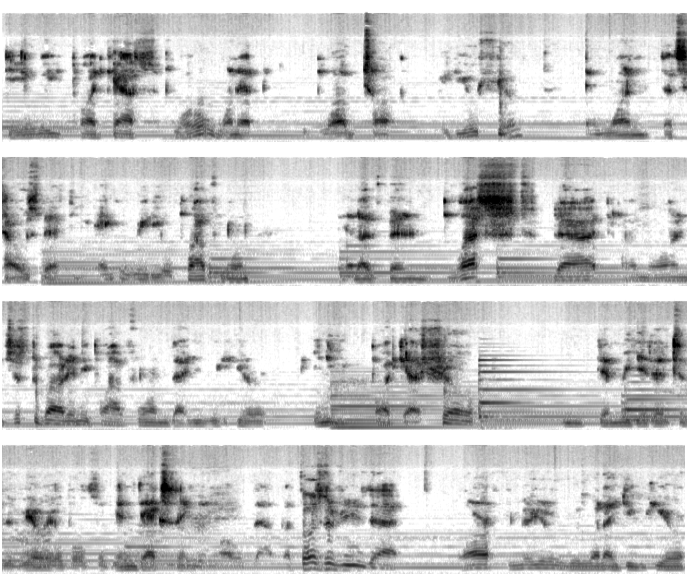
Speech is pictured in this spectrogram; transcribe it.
daily podcast, plural, one at the Blog Talk radio show, and one that's housed at the Anchor Radio platform. And I've been blessed that I'm on just about any platform that you would hear any podcast show. Then we get into the variables of indexing and all of that. But those of you that are familiar with what I do here,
